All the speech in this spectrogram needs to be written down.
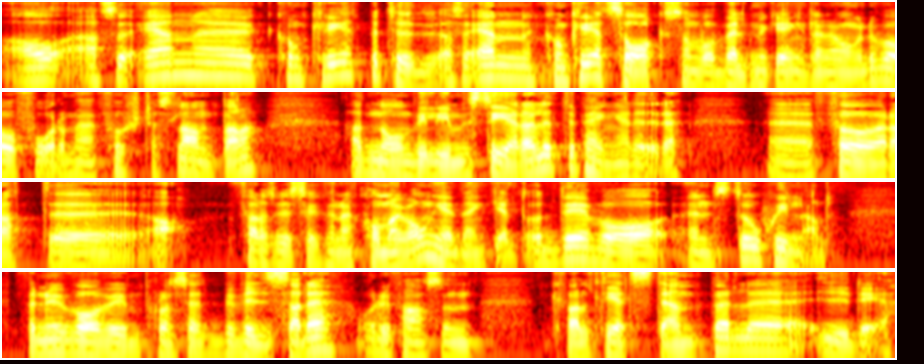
Ja, alltså en eh, konkret betydelse, alltså en konkret sak som var väldigt mycket enklare en gång, det var att få de här första slantarna. Att någon vill investera lite pengar i det. Eh, för att, eh, ja, för att vi ska kunna komma igång helt enkelt. Och det var en stor skillnad. För nu var vi på något sätt bevisade och det fanns en kvalitetsstämpel eh, i det.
